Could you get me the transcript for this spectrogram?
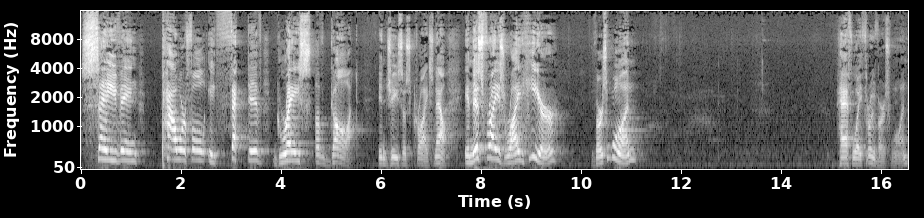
saving, powerful, effective grace of God in Jesus Christ. Now, in this phrase right here, verse 1, halfway through verse 1,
